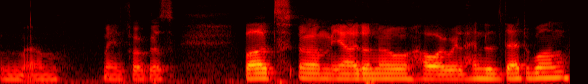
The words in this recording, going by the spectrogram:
um, main focus. But um, yeah, I don't know how I will handle that one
